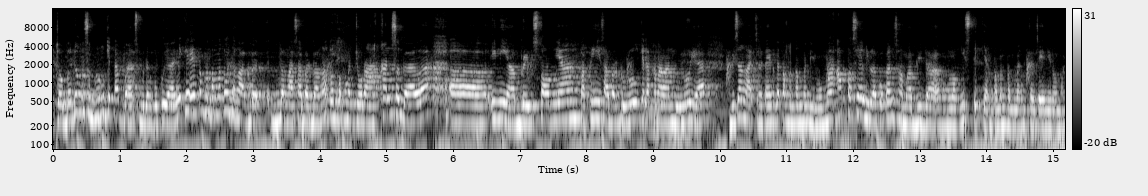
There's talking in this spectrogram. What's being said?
Coba dong sebelum kita bahas bedah buku ya. Ini kayaknya teman-teman tuh udah nggak be- udah nggak sabar banget untuk mencurahkan segala eh, ini ya brainstormnya. Tapi sabar dulu, kita kenalan dulu ya. Bisa nggak ceritain ke teman-teman di rumah apa sih yang dilakukan sama bidang logistik yang teman-teman kerjain di rumah?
